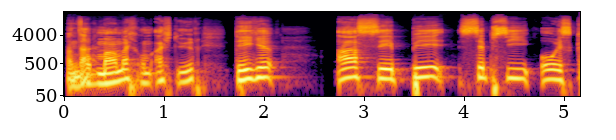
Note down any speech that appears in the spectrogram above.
Vandaag? op maandag om 8 uur, tegen ACP Sepsi OSK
